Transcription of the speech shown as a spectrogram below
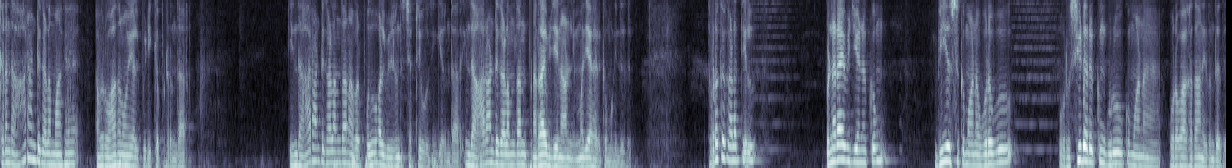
கடந்த ஆறாண்டு காலமாக அவர் வாத நோயால் பீடிக்கப்பட்டிருந்தார். இந்த ஆறாண்டு காலம்தான் அவர் பொது வாழ்விலிருந்து சற்றே ஒதுங்கியிருந்தார். இந்த ஆறாண்டு காலம்தான் பினராயி விஜயனால் நிம்மதியாக இருக்க முடிந்தது. தொடக்க காலத்தில் பினராயி விஜயனுக்கும் விஎஸ்ஸுக்குமான உறவு ஒரு சீடருக்கும் குருவுக்குமான உறவாக தான் இருந்தது.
